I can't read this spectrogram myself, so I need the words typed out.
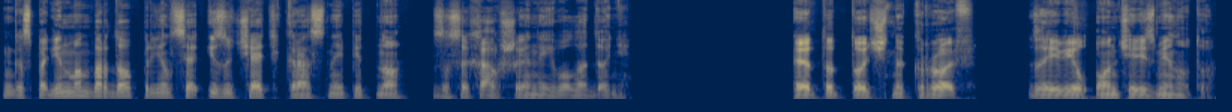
господин Монбардо принялся изучать красное пятно, засыхавшее на его ладони. «Это точно кровь», — заявил он через минуту.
